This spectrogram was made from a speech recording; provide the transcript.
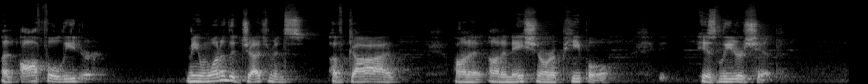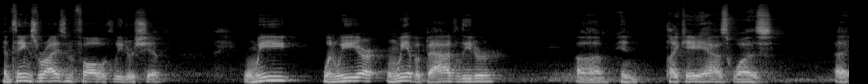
an awful leader. I mean, one of the judgments of God on a, on a nation or a people is leadership. And things rise and fall with leadership. When we when we are when we have a bad leader, um, in like Ahaz was, uh,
